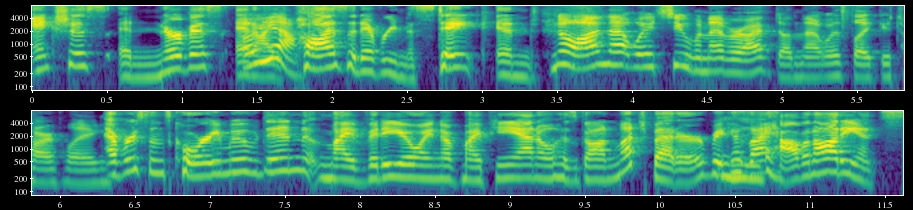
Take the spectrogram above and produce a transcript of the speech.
anxious and nervous and Oh, I pause at every mistake and no, I'm that way too. Whenever I've done that with like guitar playing. ever since Corey moved in, my videoing of my piano has gone much better because Mhm. I have an audience.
